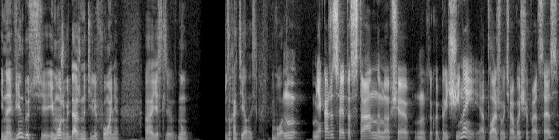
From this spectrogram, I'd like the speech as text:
и на Windows, и, может быть, даже на телефоне, э, если, ну, захотелось. Вот. Ну, мне кажется, это странным вообще ну, такой причиной отлаживать рабочий процесс.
